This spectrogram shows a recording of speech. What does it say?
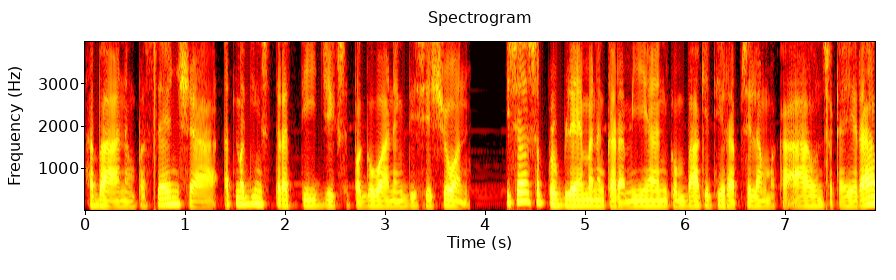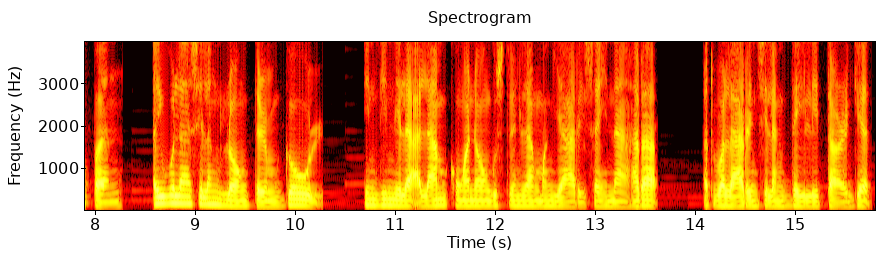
habaan ng pasensya at maging strategic sa paggawa ng desisyon. Isa sa problema ng karamihan kung bakit hirap silang makaahon sa kahirapan ay wala silang long-term goal. Hindi nila alam kung ano ang gusto nilang mangyari sa hinaharap at wala rin silang daily target.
